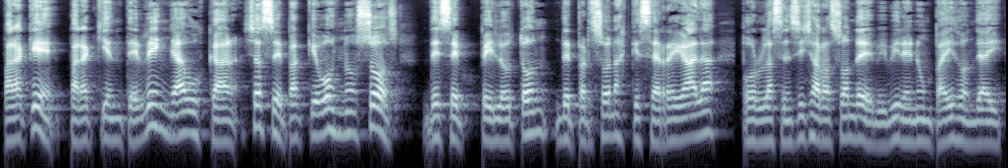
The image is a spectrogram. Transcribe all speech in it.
¿Para qué? Para quien te venga a buscar ya sepa que vos no sos de ese pelotón de personas que se regala por la sencilla razón de vivir en un país donde hay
